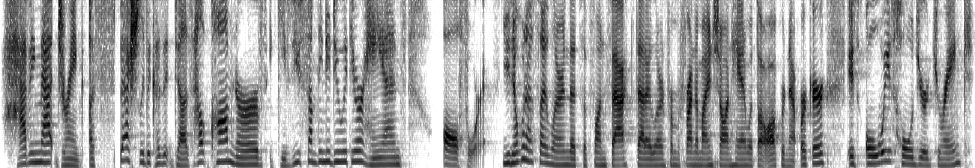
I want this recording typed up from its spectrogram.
having that drink, especially because it does help calm nerves. It gives you something to do with your hands. All for it. You know what else I learned that's a fun fact that I learned from a friend of mine, Sean Hand, with the Awkward Networker, is always hold your drink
